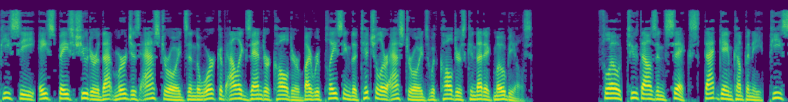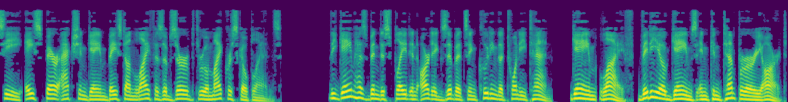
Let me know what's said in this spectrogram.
PC a space shooter that merges asteroids and the work of Alexander Calder by replacing the titular asteroids with Calder's kinetic mobiles. Flow 2006, That Game Company, PC a spare action game based on life as observed through a microscope lens. The game has been displayed in art exhibits including the 2010 Game Life, Video Games in Contemporary Art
